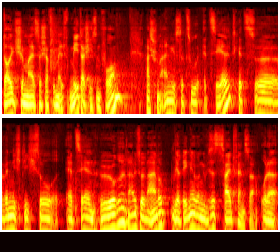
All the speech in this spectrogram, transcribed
deutsche Meisterschaft im Elfmeterschießen vor. Hast schon einiges dazu erzählt. Jetzt, äh, wenn ich dich so erzählen höre, dann habe ich so den Eindruck, wir reden ja über ein gewisses Zeitfenster. Oder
